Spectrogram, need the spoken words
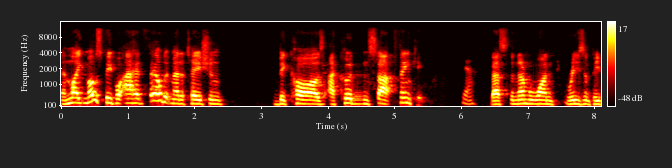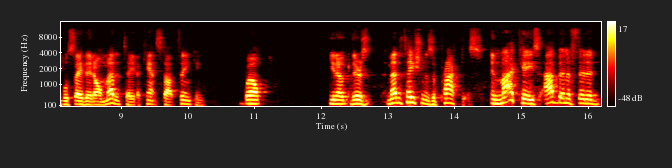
and like most people, I had failed at meditation because I couldn't stop thinking. Yeah. That's the number one reason people say they don't meditate. I can't stop thinking. Well, you know, there's meditation is a practice. In my case, I benefited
